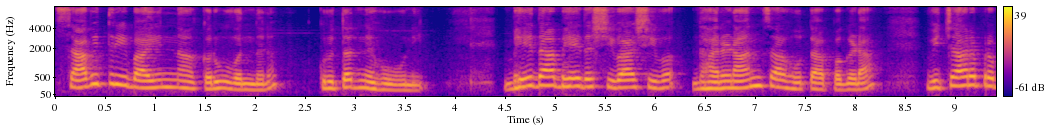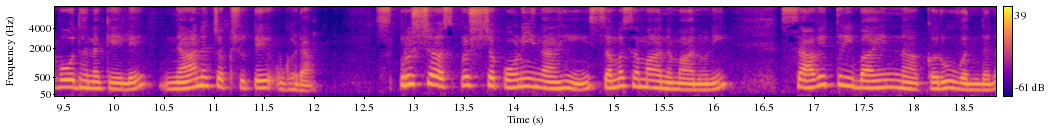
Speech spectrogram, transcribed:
सावित्रीबाईंना करू वंदन कृतज्ञ होऊनी. भेदाभेद शिवाशिव धारणांचा होता पगडा विचार प्रबोधन केले ज्ञानचक्षुते उघडा. स्पृश्य अस्पृश्य कोणी नाही समसमान मानुनी सावित्रीबाईंना करू वंदन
